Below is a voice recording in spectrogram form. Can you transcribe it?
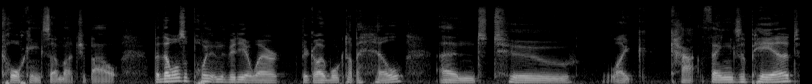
talking so much about. But there was a point in the video where the guy walked up a hill and two like cat things appeared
